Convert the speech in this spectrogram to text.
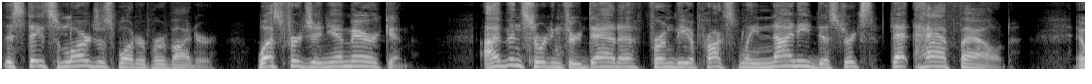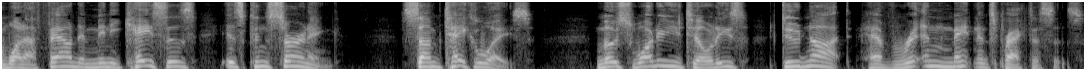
the state's largest water provider, West Virginia American. I've been sorting through data from the approximately 90 districts that have filed. And what I found in many cases is concerning. Some takeaways. Most water utilities do not have written maintenance practices.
